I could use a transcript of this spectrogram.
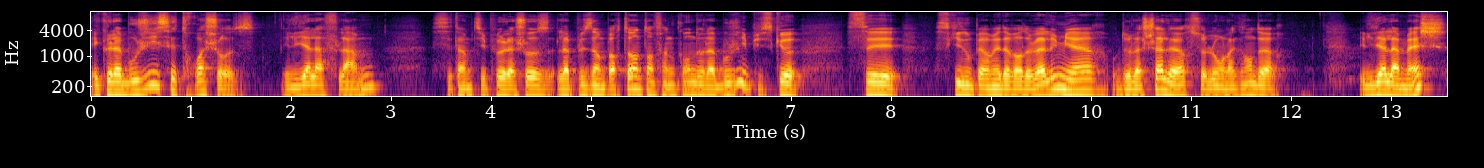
et que la bougie c'est trois choses. Il y a la flamme, c'est un petit peu la chose la plus importante en fin de compte de la bougie puisque c'est ce qui nous permet d'avoir de la lumière ou de la chaleur selon la grandeur. Il y a la mèche,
